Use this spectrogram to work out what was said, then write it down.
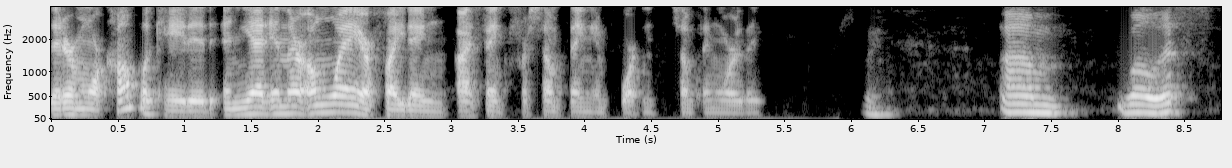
that are more complicated and yet in their own way are fighting, I think, for something important, something worthy. Um, well, let's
